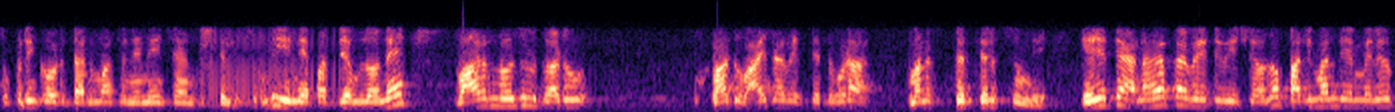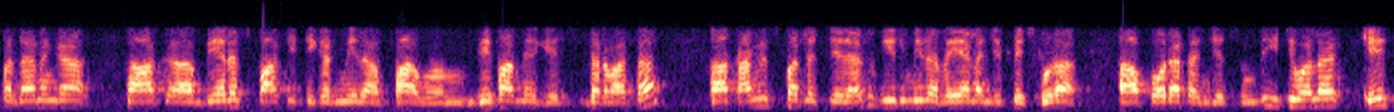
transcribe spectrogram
సుప్రీంకోర్టు ధర్మాసనం నిర్ణయించినట్టు తెలుస్తుంది. ఈ నేపథ్యంలోనే వారం రోజులు గడువు వాటి వాయిదా వేసేది కూడా మనకు తెలుస్తుంది. ఏదైతే అనర్హత వేటి విషయంలో పది మంది ఎమ్మెల్యేలు ప్రధానంగా బీఆర్ఎస్ పార్టీ టికెట్ మీద బీఫా మీద గెలిచిన తర్వాత కాంగ్రెస్ పార్టీలో చేరారు. వీరి మీద వేయాలని చెప్పేసి కూడా ఆ పోరాటం చేస్తుంది. ఇటీవల కేస్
